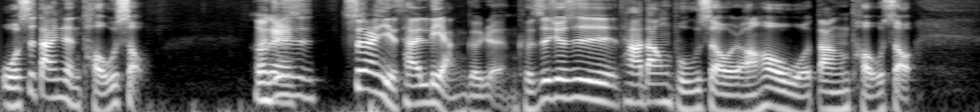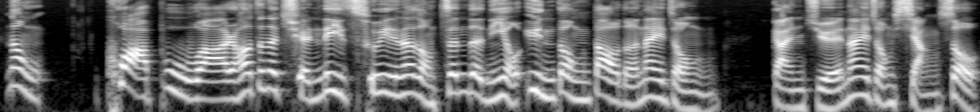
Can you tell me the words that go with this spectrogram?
我是担任投手。那就是虽然也才两个人，可是就是他当捕手，然后我当投手，那种跨步啊，然后真的全力催的那种，真的你有运动到的那一种感觉，那一种享受，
